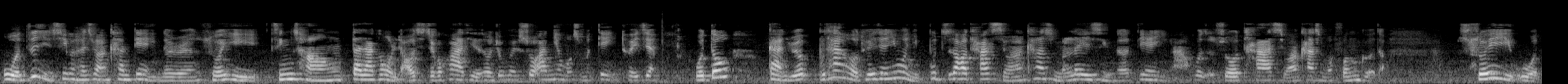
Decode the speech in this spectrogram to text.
我自己是一个很喜欢看电影的人，所以经常大家跟我聊起这个话题的时候，就会说啊，你有没有什么电影推荐？我都感觉不太好推荐，因为你不知道他喜欢看什么类型的电影啊，或者说他喜欢看什么风格的，所以我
